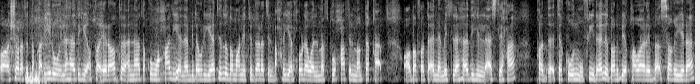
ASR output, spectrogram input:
وأشارت التقارير إلى هذه الطائرات أنها تقوم حاليا بدوريات لضمان التجارة البحرية الحرة والمفتوحة في المنطقة. وأضافت أن مثل هذه الأسلحة قد تكون مفيدة لضرب قوارب صغيرة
